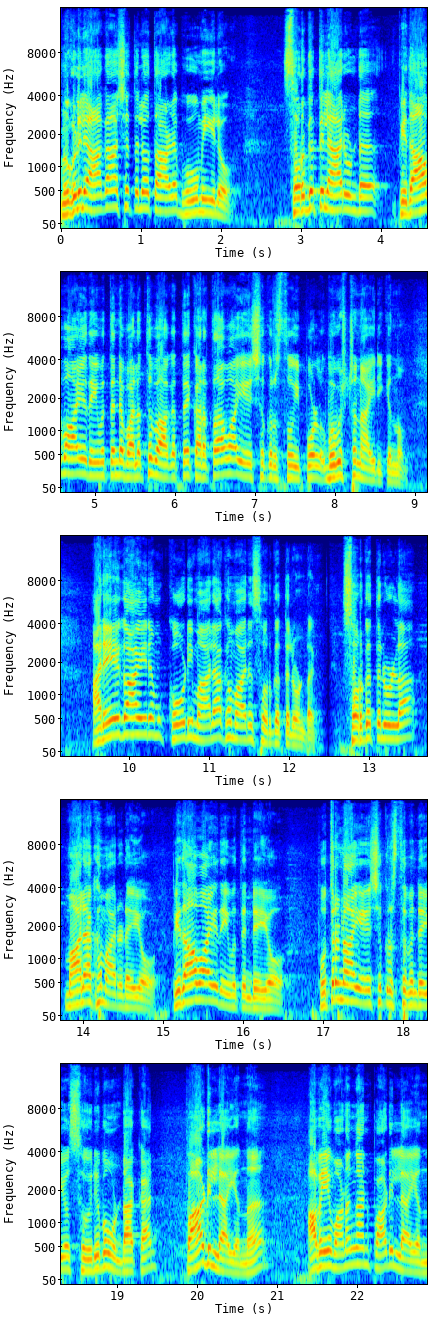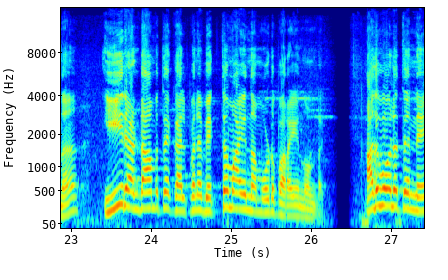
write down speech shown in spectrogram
മുകളിൽ ആകാശത്തിലോ താഴെ ഭൂമിയിലോ സ്വർഗത്തിൽ ആരുണ്ട്? പിതാവായ ദൈവത്തിന്റെ വലത്ത് ഭാഗത്തെ കർത്താവായ യേശു ക്രിസ്തു ഇപ്പോൾ ഉപവിഷ്ടനായിരിക്കുന്നു. അനേകായിരം കോടി മാലാഖമാരും സ്വർഗത്തിലുണ്ട്. സ്വർഗത്തിലുള്ള മാലാഖമാരുടെയോ പിതാവായ ദൈവത്തിന്റെയോ പുത്രനായ യേശു ക്രിസ്തുവിന്റെയോ സ്വരൂപം ഉണ്ടാക്കാൻ പാടില്ല എന്ന് അവയെ വണങ്ങാൻ പാടില്ല എന്ന് ഈ രണ്ടാമത്തെ കൽപ്പന വ്യക്തമായി നമ്മോട് പറയുന്നുണ്ട്. അതുപോലെ തന്നെ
